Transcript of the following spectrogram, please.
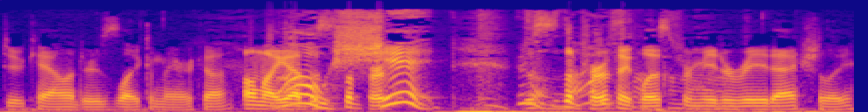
do calendars like America. Oh my god! oh, this is the per- shit. This is the perfect list for me to read. Actually,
